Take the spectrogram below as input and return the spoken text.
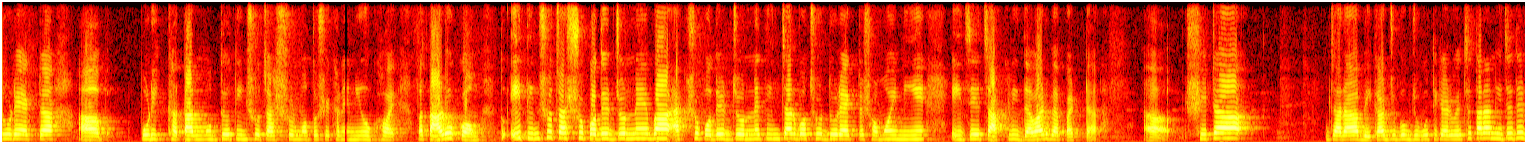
ধরে একটা পরীক্ষা, তার মধ্যেও তিনশো চারশোর মতো সেখানে নিয়োগ হয় বা তারও কম। তো এই তিনশো চারশো পদের জন্যে বা একশো পদের জন্যে তিন চার বছর ধরে একটা সময় নিয়ে এই যে চাকরি দেওয়ার ব্যাপারটা সেটা যারা বেকার যুবক যুবতীরা রয়েছে, তারা নিজেদের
